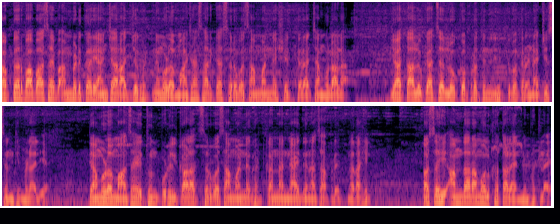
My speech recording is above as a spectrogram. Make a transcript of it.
डॉक्टर बाबासाहेब आंबेडकर यांच्या राज्यघटनेमुळं माझ्यासारख्या सर्वसामान्य शेतकऱ्याच्या मुलाला या तालुक्याचं लोकप्रतिनिधित्व करण्याची संधी मिळाली आहे. त्यामुळं माझा इथून पुढील काळात सर्वसामान्य घटकांना न्याय देण्याचा प्रयत्न राहील असंही आमदार अमोल खताळ यांनी म्हटलंय.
